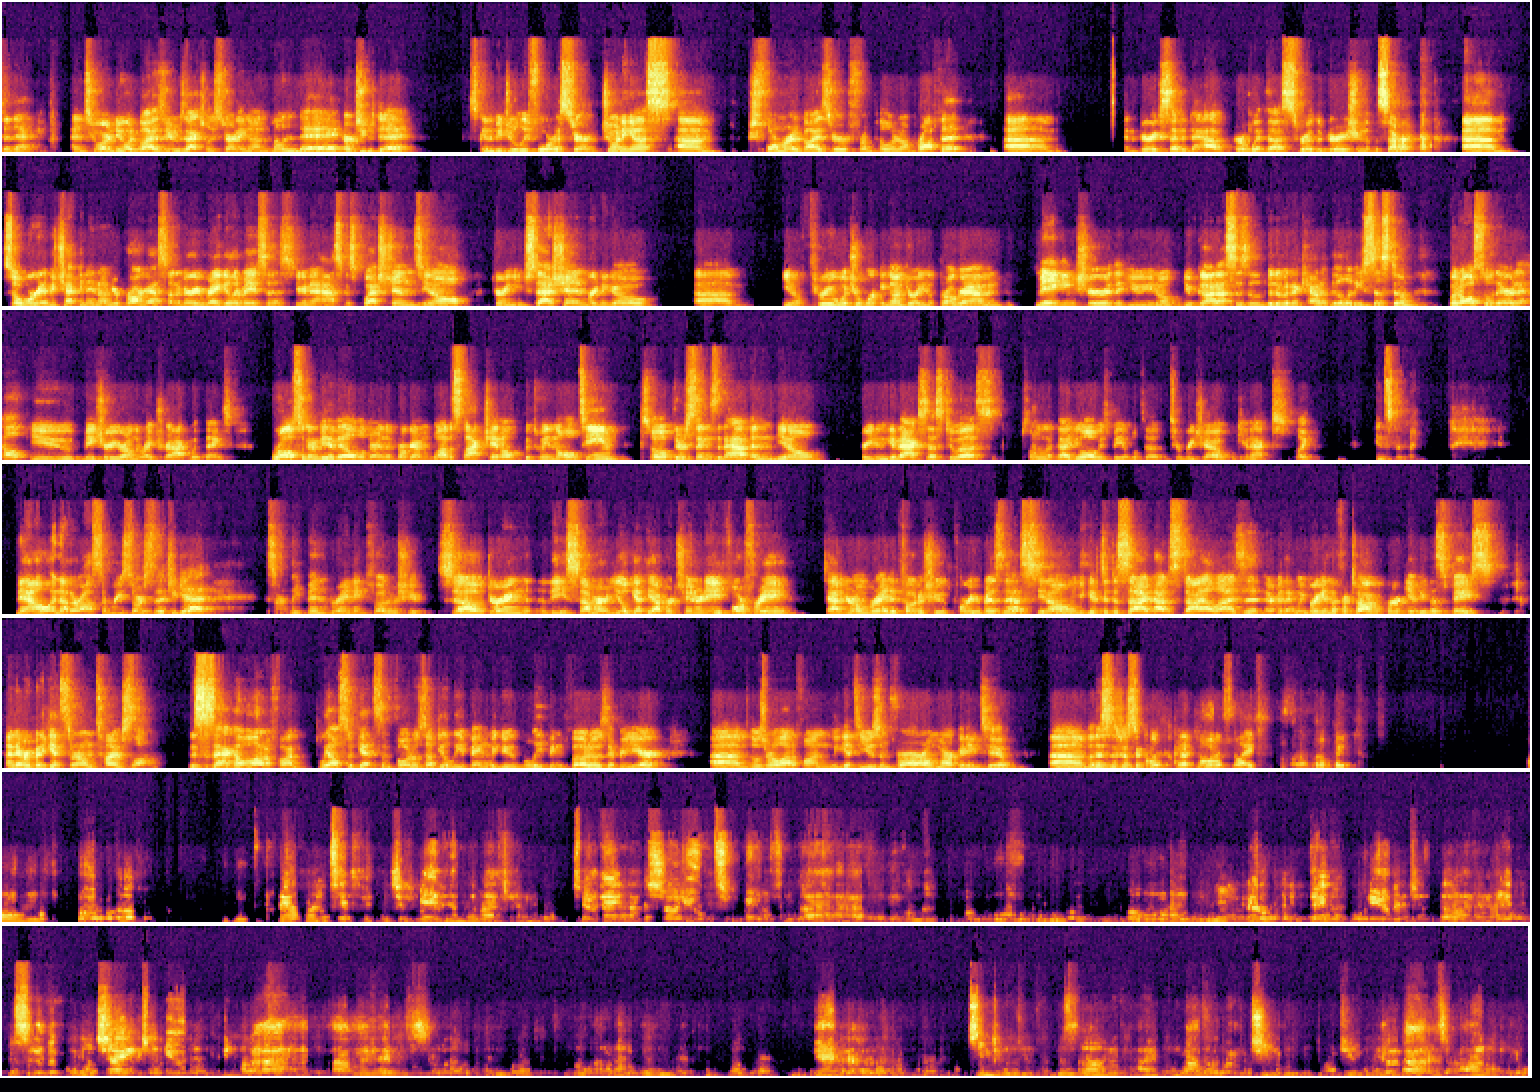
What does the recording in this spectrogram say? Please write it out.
to Nick, and to our new advisor who's actually starting on Monday or Tuesday. It's gonna be Julie Forrester joining us, um, former advisor from Pillar Nonprofit. Um, and very excited to have her with us for the duration of the summer. Um, so we're going to be checking in on your progress on a very regular basis. You're going to ask us questions, you know, during each session. We're going to go, um, you know, through what you're working on during the program and making sure that you, you know, you've got us as a bit of an accountability system, but also there to help you make sure you're on the right track with things. We're also going to be available during the program, a lot of Slack channel between the whole team. So if there's things that happen, you know, or you didn't get access to us, something like that, you'll always be able to, to reach out and connect like instantly. Now, another awesome resource that you get is our Leap In branding photo shoot. So during the summer, you'll get the opportunity for free to have your own branded photo shoot for your business. You know, you get to decide how to stylize it and everything. We bring in the photographer, give you the space, and everybody gets their own time slot. This is a heck of a lot of fun. We also get some photos of you leaping. We do the leaping photos every year. Um, those are a lot of fun. We get to use them for our own marketing too. Um, but this is just a quick clip of what it's like. Today I show you to wait to lie. Everything for you that you This everything will change and you will be right. Yeah. Sometimes I wonder what you, what you realize, I love you.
